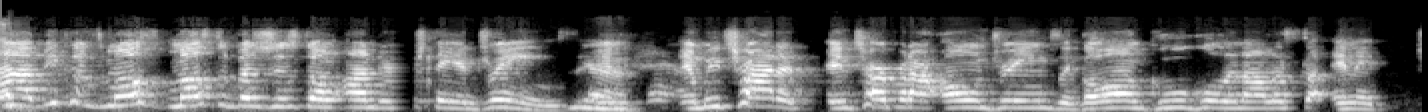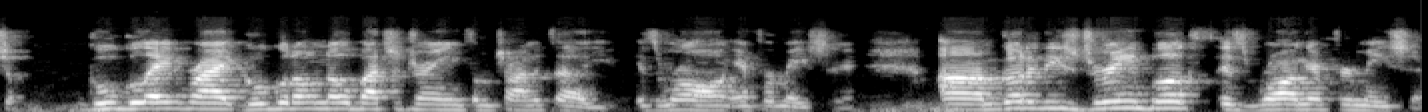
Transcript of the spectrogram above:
uh, because most most of us just don't understand dreams, yeah. and and we try to interpret our own dreams and go on Google and all this stuff, and it Google ain't right. Google don't know about your dreams. I'm trying to tell you, it's wrong information. Um, go to these dream books. It's wrong information.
